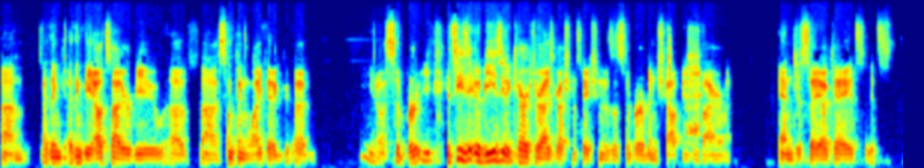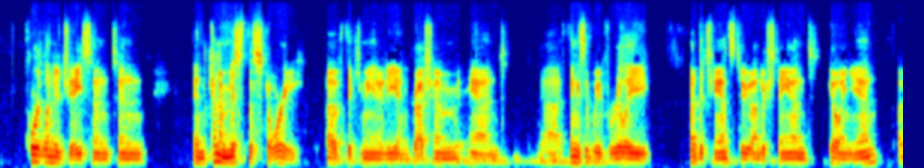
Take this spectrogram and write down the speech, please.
um, I think I think the outsider view of uh, something like a, a you know a suburban it's easy it would be easy to characterize Gresham Station as a suburban shopping environment and just say okay it's it's Portland adjacent and and kind of miss the story of the community in Gresham and uh, things that we've really had the chance to understand going in by-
